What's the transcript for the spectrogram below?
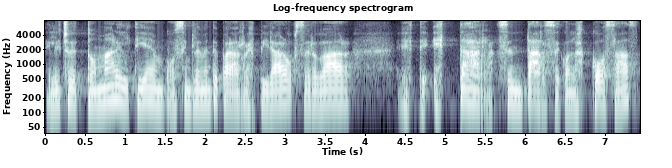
el hecho de tomar el tiempo simplemente para respirar, observar, este, estar, sentarse con las cosas,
